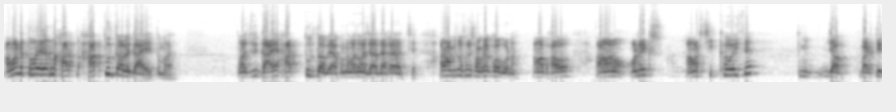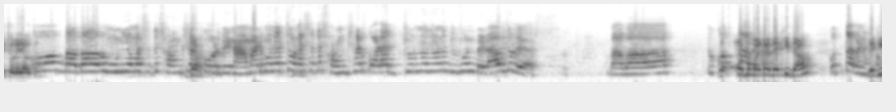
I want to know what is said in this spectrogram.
আমার না তোমার এরকম হাত হাত তুলতে হবে গায়ে তোমার। তোমার যদি গায়ে হাত তুলতে হবে এখন আমার তোমার যা দেখা যাচ্ছে। আর আমি তোমার সাথে সংসার করব না। আমার ভালো আমার অনেক আমার শিক্ষা হয়েছে। তুমি যাও বাড়িতে চলে যাও তো। বাবা উনি আমার সাথে সংসার করবে না। আমার মনে হচ্ছে ওনার সাথে সংসার করার জন্য যেন জীবন বেড়াও চলে আসছে। বাবা মোবাইলটা দেখি দাও। দেখি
